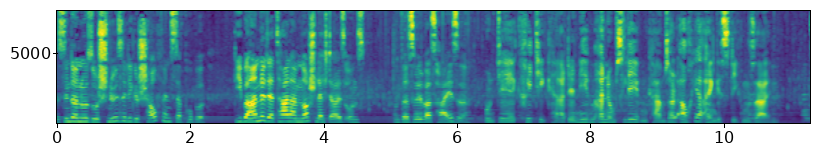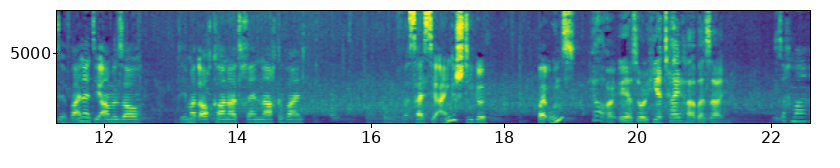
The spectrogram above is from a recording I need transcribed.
Das sind doch nur so schnöselige Schaufensterpuppe. Die behandelt der Talheim noch schlechter als uns. Und das will was heiße. Und der Kritiker, der nebenan ums Leben kam, soll auch hier eingestiegen sein. Der weinert, die arme Sau. Dem hat auch keiner Tränen nachgeweint. Was heißt hier eingestiegen? Bei uns? Ja, er soll hier Teilhaber sein. Sag mal,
